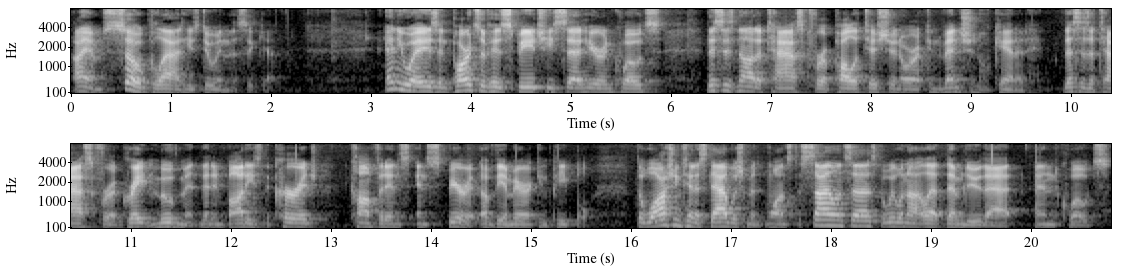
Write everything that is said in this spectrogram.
I am so glad he's doing this again. Anyways, in parts of his speech, he said here in quotes, This is not a task for a politician or a conventional candidate. This is a task for a great movement that embodies the courage, confidence, and spirit of the American people. The Washington establishment wants to silence us, but we will not let them do that. End quotes.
